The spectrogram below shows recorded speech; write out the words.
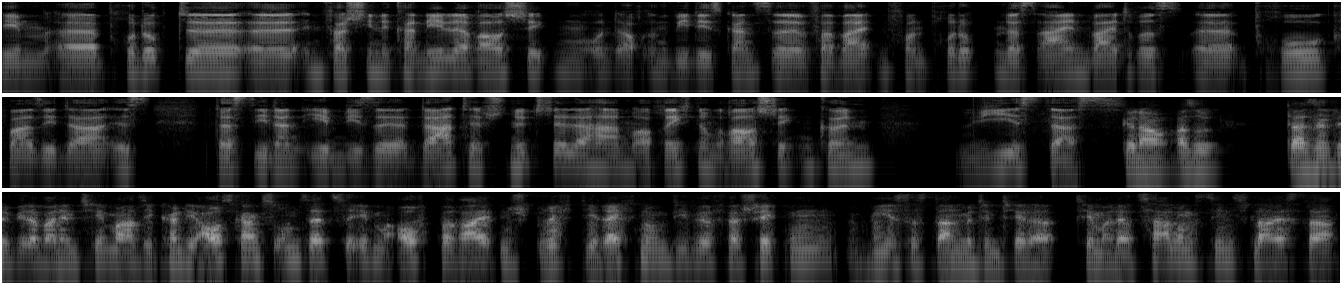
dem äh, Produkte äh, in verschiedene Kanäle rausschicken und auch irgendwie das ganze Verwalten von Produkten, dass ein weiteres äh, Pro quasi da ist, dass die dann eben diese Dativ-Schnittstelle haben, auch Rechnungen rausschicken können. Wie ist das? Genau, also da sind wir wieder bei dem Thema, Sie können die Ausgangsumsätze eben aufbereiten, sprich die Rechnung, die wir verschicken. Wie ist es dann mit dem Thema der Zahlungsdienstleister?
